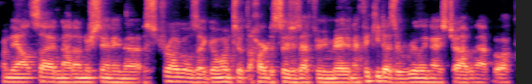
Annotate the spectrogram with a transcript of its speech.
from the outside, not understanding the struggles that go into it, the hard decisions have to be made. And I think he does a really nice job in that book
